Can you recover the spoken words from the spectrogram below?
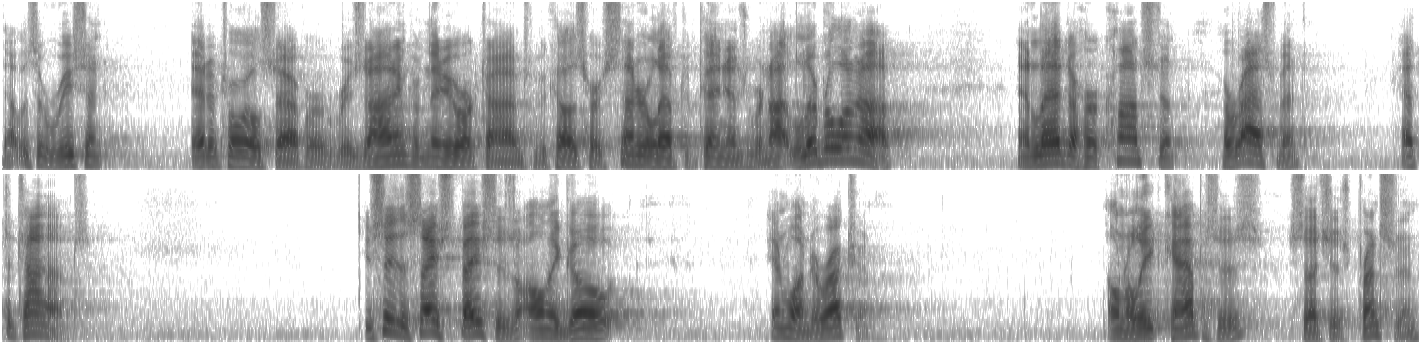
That was a recent editorial staffer resigning from the New York Times because her center left opinions were not liberal enough and led to her constant harassment at the Times. You see, the safe spaces only go in one direction. On elite campuses, such as Princeton,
